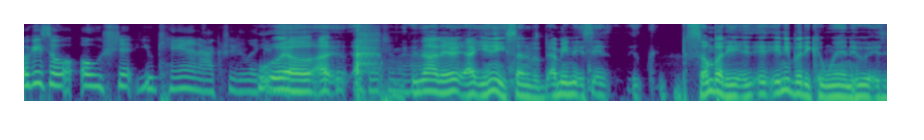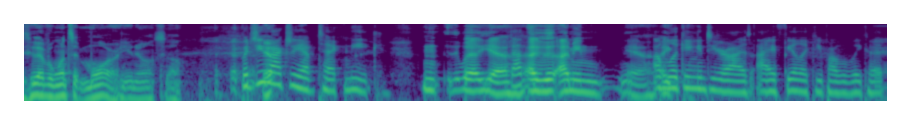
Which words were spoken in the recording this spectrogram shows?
Okay, so oh shit, you can actually like. Well, I, bitch in the house. not every, uh, any son of a. I mean, it's, it, somebody, it, anybody can win. Who is whoever wants it more, you know. So, But you Yep. actually have technique. Well, yeah. That's- I, I mean, yeah. I'm I, looking into your eyes. I feel like you probably could.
